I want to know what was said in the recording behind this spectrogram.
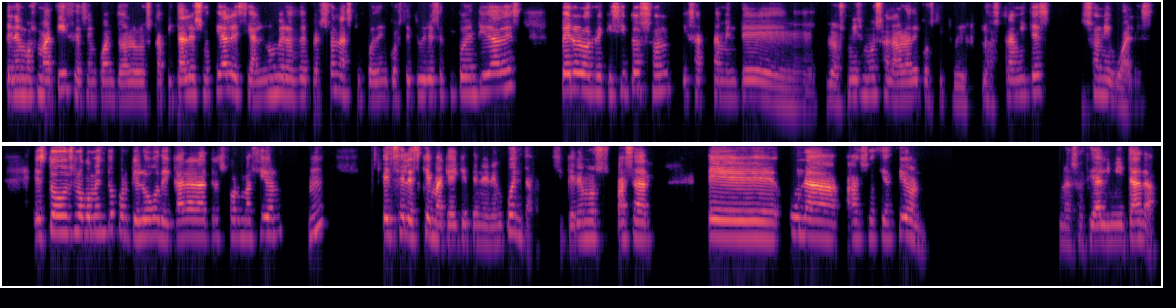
tenemos matices en cuanto a los capitales sociales y al número de personas que pueden constituir ese tipo de entidades, pero los requisitos son exactamente los mismos a la hora de constituir. Los trámites son iguales. Esto os lo comento porque luego de cara a la transformación es el esquema que hay que tener en cuenta. Si queremos pasar eh, una asociación, una sociedad limitada,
